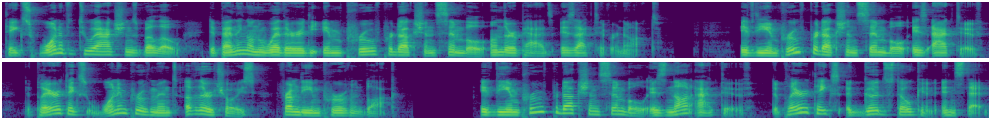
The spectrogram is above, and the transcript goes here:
takes one of the two actions below depending on whether the improve production symbol on their pads is active or not. If the improve production symbol is active, the player takes one improvement of their choice from the improvement block. If the improve production symbol is not active, the player takes a goods token instead.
